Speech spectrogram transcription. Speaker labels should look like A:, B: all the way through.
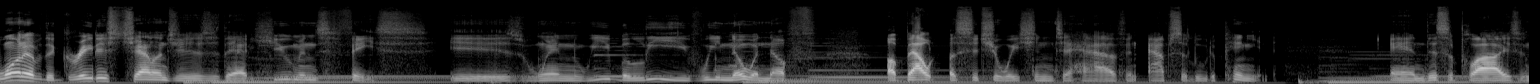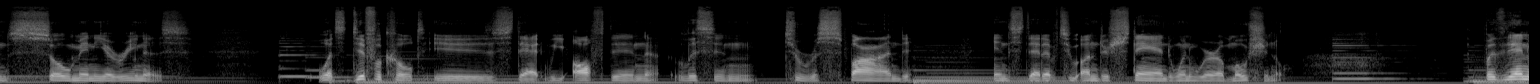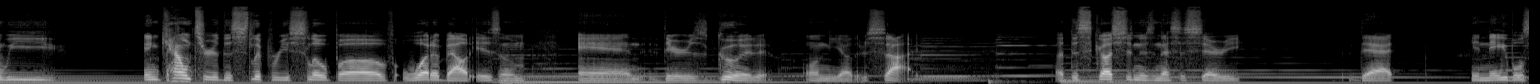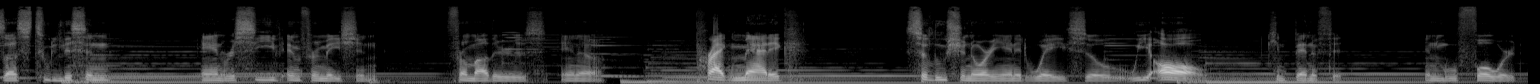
A: One of the greatest challenges that humans face is when we believe we know enough about a situation to have an absolute opinion. And this applies in so many arenas. What's difficult is that we often listen to respond instead of to understand when we're emotional. But then we encounter the slippery slope of whataboutism and there's good on the other side. A discussion is necessary that enables us to listen and receive information from others in a pragmatic, solution oriented way so we all can benefit and move forward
